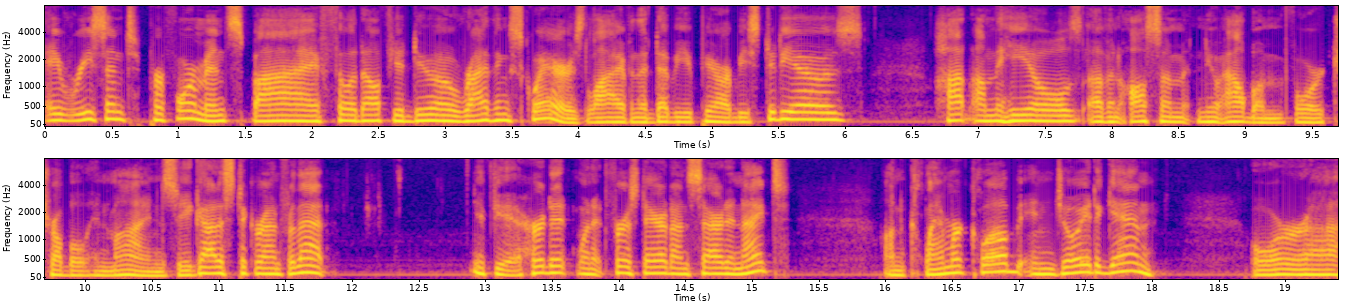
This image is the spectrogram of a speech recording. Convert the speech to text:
a recent performance by Philadelphia duo Writhing Squares live in the WPRB studios, hot on the heels of an awesome new album for Trouble in Mind. So you got to stick around for that. If you heard it when it first aired on Saturday night on Clamor Club, enjoy it again or uh,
